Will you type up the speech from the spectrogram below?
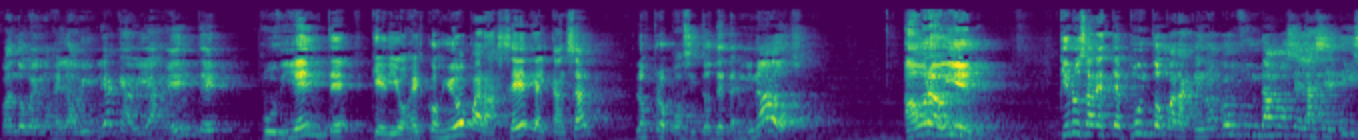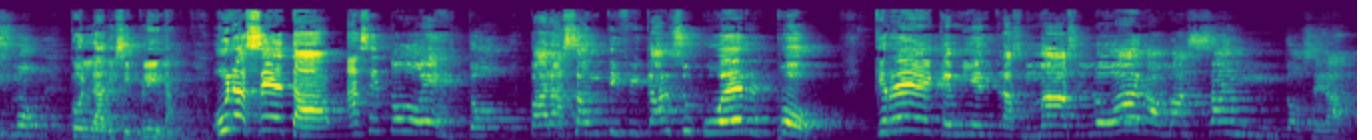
Cuando vemos en la Biblia que había gente pudiente que Dios escogió para hacer y alcanzar los propósitos determinados. Ahora bien, quiero usar este punto para que no confundamos el ascetismo con la disciplina. Una seta hace todo esto para santificar su cuerpo cree que mientras más lo haga, más santo será.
